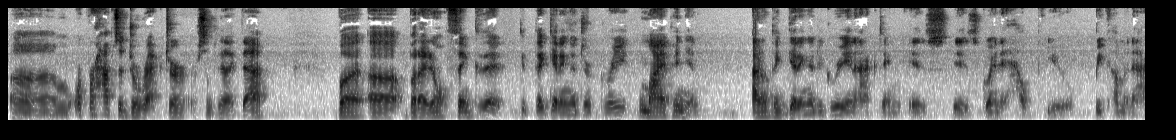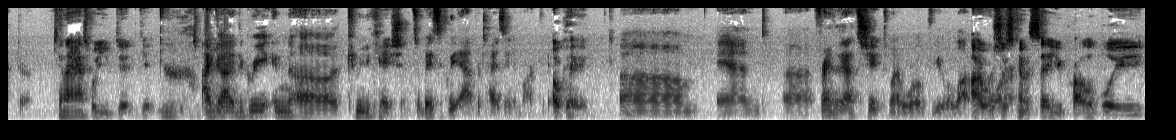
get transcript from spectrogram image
um, or perhaps a director or something like that. But uh, but I don't think that that getting a degree, my opinion, I don't think getting a degree in acting is is going to help you become an actor. Can I ask what you did get your? Degree? I got a degree in uh, communication, so basically advertising and marketing. Okay, Um, and uh, frankly, that's shaped my worldview a lot. I more. was just going to say you probably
